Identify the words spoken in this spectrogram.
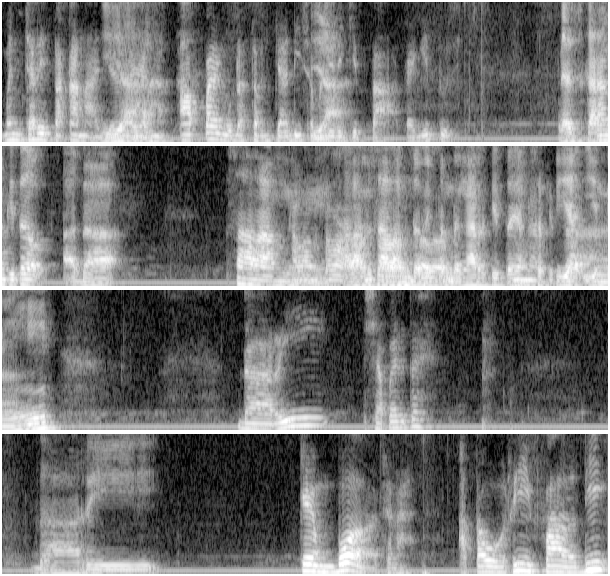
menceritakan aja Iya. yang apa yang udah terjadi sama Iya. diri kita. Kayak gitu sih. dan sekarang kita ada salam nih Salam, salam. salam salam dari Salam. pendengar kita yang Pendengar setia kita. ini Dari siapa ini teh? dari Gembol sana atau Rivaldi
